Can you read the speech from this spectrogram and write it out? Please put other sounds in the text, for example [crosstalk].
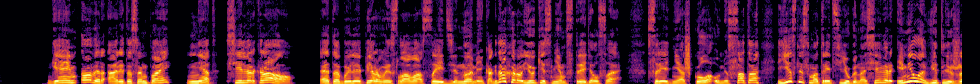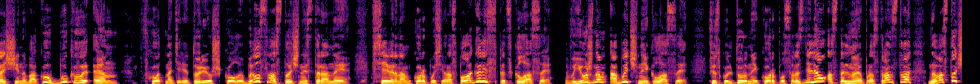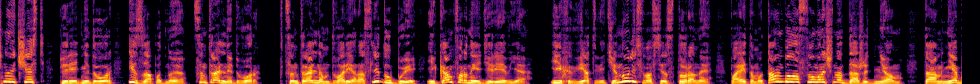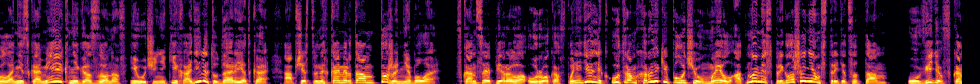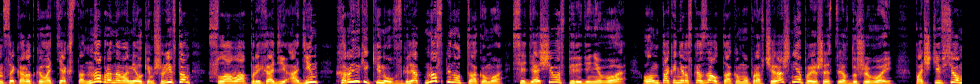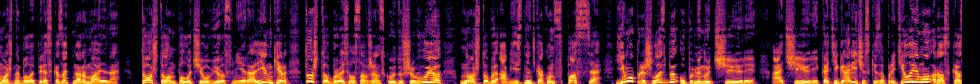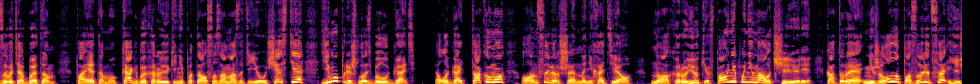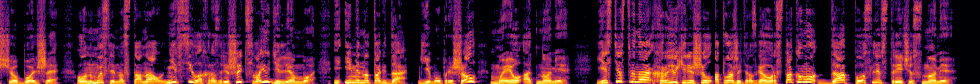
«Game over, Арита-сэмпай?» «Нет, Silver Crow!» Это были первые слова Сейдзи Номи, когда Харуюки с ним встретился. Средняя школа Умисато, если смотреть с юга на север, имела вид лежащей на боку буквы «Н». Вход на территорию школы был с восточной стороны. В северном корпусе располагались спецклассы, в южном — обычные классы. Физкультурный корпус разделял остальное пространство на восточную часть, передний двор, и западную, центральный двор. В центральном дворе росли дубы и камфорные деревья. Их ветви тянулись во все стороны, поэтому там было сумрачно даже днем. Там не было ни скамеек, ни газонов, и ученики ходили туда редко. Общественных камер там тоже не было. В конце первого урока в понедельник утром Харуюки получил мейл от Номи с приглашением встретиться там. Увидев в конце короткого текста, набранного мелким шрифтом, слова «приходи один», Харуюки кинул взгляд на спину Такому, сидящего впереди него. Он так и не рассказал Такому про вчерашнее происшествие в душевой. Почти все можно было пересказать нормально. То, что он получил вирус в нейролинкер, то, что бросился в женскую душевую, но чтобы объяснить, как он спасся, ему пришлось бы упомянуть Чиури, а Чиури категорически запретила ему рассказывать об этом. Поэтому, как бы Харуюки не пытался замазать ее участие, ему пришлось бы лгать. Лгать Такому он совершенно не хотел. Но Харуюки вполне понимал Чиури, которая не желала позориться еще больше. Он мысленно стонал, не в силах разрешить свою дилемму. И именно тогда ему пришел мейл от Номи. Естественно, Харуюки решил отложить разговор с Такому до после встречи с Номи.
